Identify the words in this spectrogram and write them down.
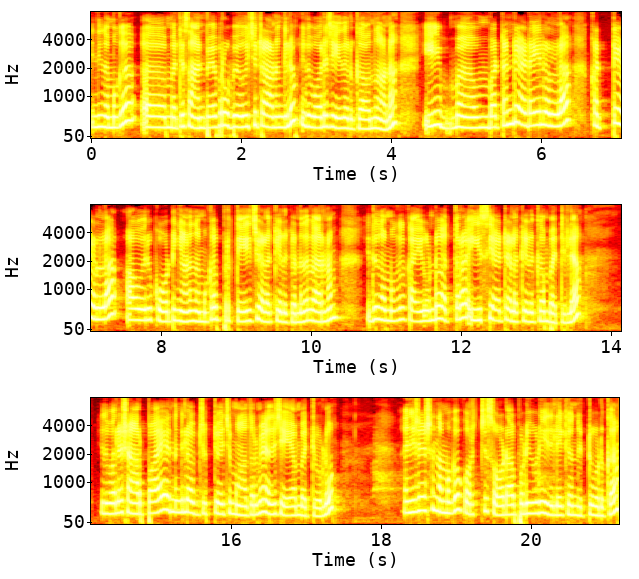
ഇനി നമുക്ക് മറ്റേ സാൻഡ് പേപ്പർ ഉപയോഗിച്ചിട്ടാണെങ്കിലും ഇതുപോലെ ചെയ്തെടുക്കാവുന്നതാണ്. ഈ ബട്ടന്റെ ഇടയിലുള്ള കട്ടിയുള്ള ആ ഒരു കോട്ടിങ്ങാണ് നമുക്ക് പ്രത്യേകിച്ച് ഇളക്കിയെടുക്കേണ്ടത് കാരണം ഇത് നമുക്ക് കൈകൊണ്ട് അത്ര ഈസി ആയിട്ട് ഇളക്കിയെടുക്കാൻ പറ്റില്ല. ഇതുപോലെ ഷാർപ്പായ എന്തെങ്കിലും ഒബ്ജക്റ്റ് വെച്ച് മാത്രമേ അത് ചെയ്യാൻ പറ്റുള്ളൂ. അതിനുശേഷം നമുക്ക് കുറച്ച് സോഡാപ്പൊടി കൂടി ഇതിലേക്ക് ഒന്ന് ഇട്ട് കൊടുക്കാം.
